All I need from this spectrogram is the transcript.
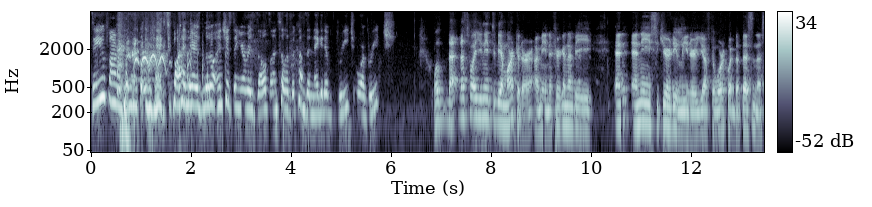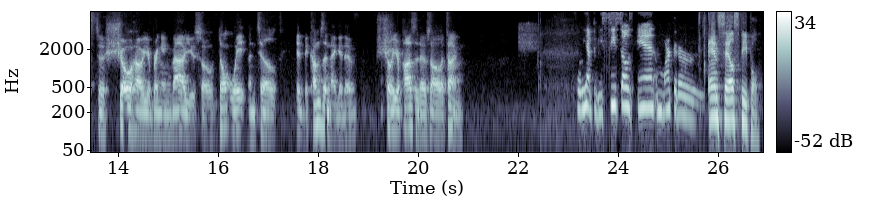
Do you find reporting to Apex find there is little interest in your results until it becomes a negative breach or a breach? Well, that, that's why you need to be a marketer. I mean, if you're going to be an, any security leader, you have to work with the business to show how you're bringing value. So don't wait until it becomes a negative. Show your positives all the time. So we have to be CISOs and marketers. And salespeople.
